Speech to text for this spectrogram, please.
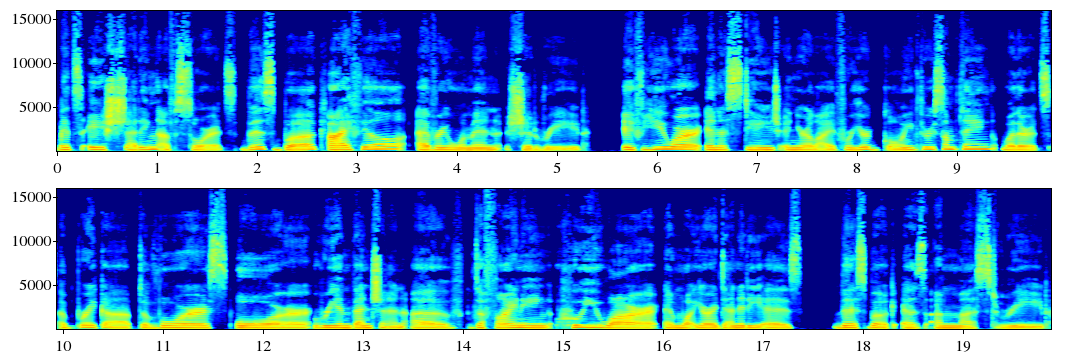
it's a shedding of sorts. This book, I feel every woman should read. If you are in a stage in your life where you're going through something, whether it's a breakup, divorce, or reinvention of defining who you are and what your identity is, this book is a must read.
